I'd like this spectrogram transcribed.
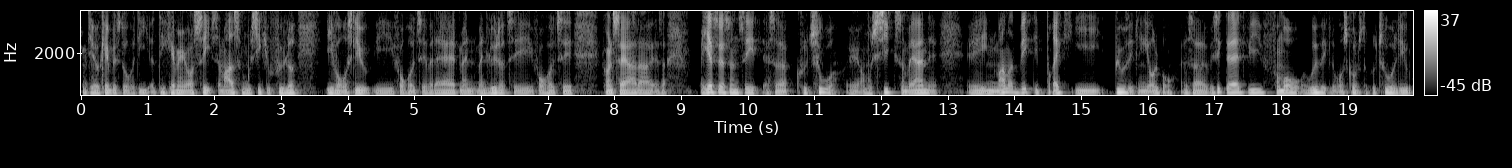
Det er jo kæmpe stor værdi, og det kan man jo også se så meget, som musik jo fylder i vores liv, i forhold til, hvad det er, at man, man lytter til, i forhold til koncerter. Altså, jeg ser sådan set altså, kultur øh, og musik som værende øh, en meget, meget vigtig brik i byudvikling i Aalborg. Altså, hvis ikke det er, at vi formår at udvikle vores kunst- og kulturliv,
